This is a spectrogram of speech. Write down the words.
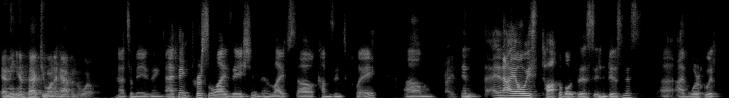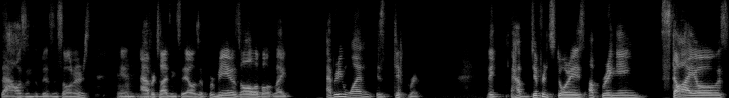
and the impact you want to have in the world. That's amazing. I think personalization and lifestyle comes into play. Um, right. And and I always talk about this in business. Uh, I've worked with thousands of business owners in mm-hmm. advertising sales, and for me, it was all about like everyone is different. They have different stories, upbringing, styles,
